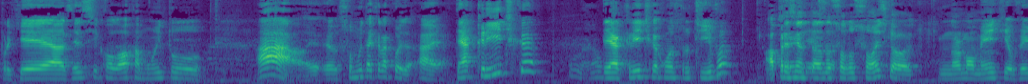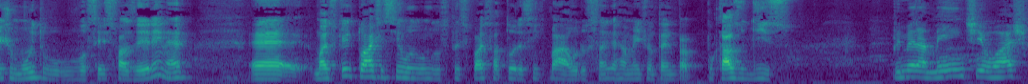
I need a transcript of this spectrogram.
Porque às vezes se coloca muito ah, eu sou muito aquela coisa. Ah, é, tem a crítica, Não. tem a crítica construtiva, apresentando as soluções que, eu- que normalmente eu vejo muito vocês fazerem, né? É, mas o que, que tu acha assim um dos principais fatores assim que ah, o Uruçanga realmente não tá indo pra, por causa disso? Primeiramente, eu acho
